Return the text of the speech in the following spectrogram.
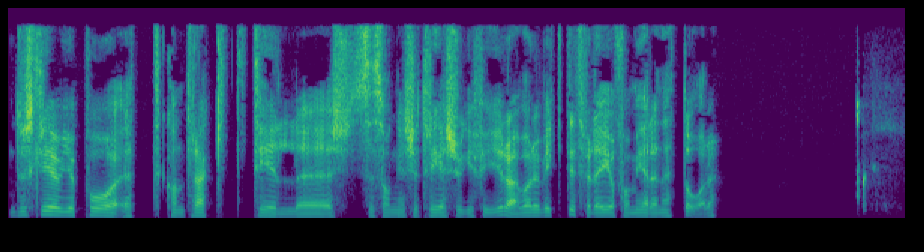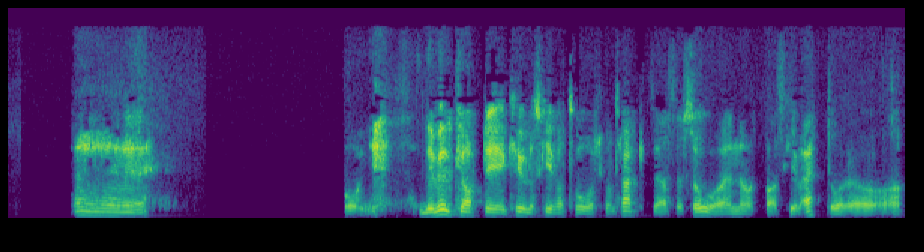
du skrev ju på ett kontrakt till eh, säsongen 23-24. Var det viktigt för dig att få mer än ett år? Eh, oj. Det är väl klart det är kul att skriva tvåårskontrakt, alltså så, än att bara skriva ett år. Och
